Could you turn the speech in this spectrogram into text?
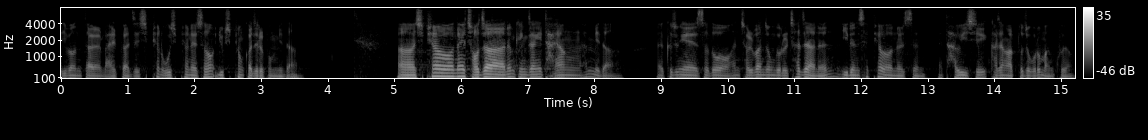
이번 달 말까지 시편 50편에서 60편까지를 봅니다. 시편의 저자는 굉장히 다양합니다. 그 중에서도 한 절반 정도를 차지하는 73편을 쓴 다윗이 가장 압도적으로 많고요.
